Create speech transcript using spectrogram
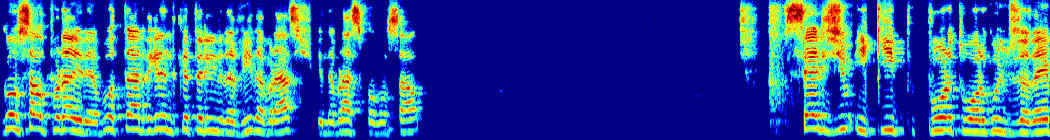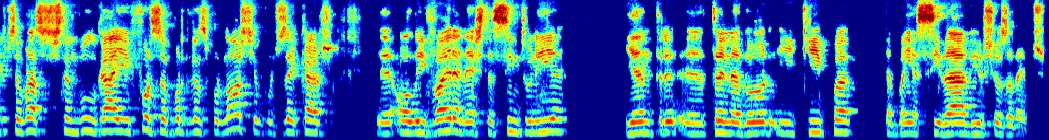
Gonçalo Pereira, boa tarde, grande Catarino da vida, abraços. Grande abraço para o Gonçalo. Sérgio, equipe, Porto, orgulho dos adeptos, abraços de Istambul, Gaia e Força Porto vence por nós, sempre por José Carlos eh, Oliveira, nesta sintonia entre eh, treinador e equipa, também a cidade e os seus adeptos.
